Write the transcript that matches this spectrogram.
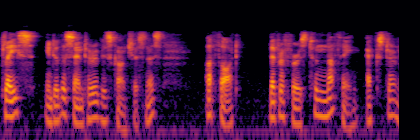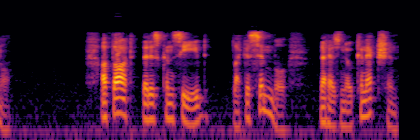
place into the center of his consciousness a thought that refers to nothing external. A thought that is conceived like a symbol that has no connection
